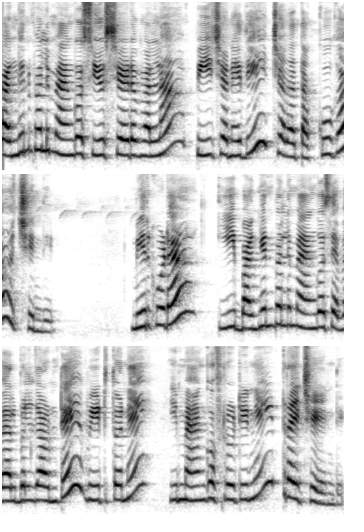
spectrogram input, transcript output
బంగినపల్లి మ్యాంగోస్ యూస్ చేయడం వలన పీచ్ అనేది చాలా తక్కువగా వచ్చింది. మీరు కూడా ఈ బంగినపల్లి మ్యాంగోస్ అవైలబుల్గా ఉంటే వీటితోనే ఈ మ్యాంగో ఫ్రూటీని ట్రై చేయండి.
